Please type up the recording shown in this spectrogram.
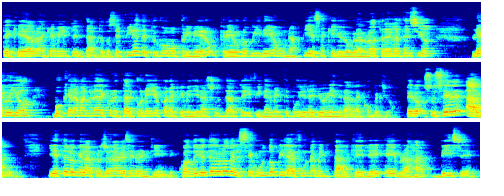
te queda el blanqueamiento en tanto. Entonces fíjate tú como primero crea unos videos, unas piezas que yo lograron atraer la atención Luego yo busqué la manera de conectar con ellos para que me dieran sus datos y finalmente pudiera yo generar la conversión. Pero sucede algo, y esto es lo que las personas a veces no entienden. Cuando yo te hablo del segundo pilar fundamental que Jay Abraham dice,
